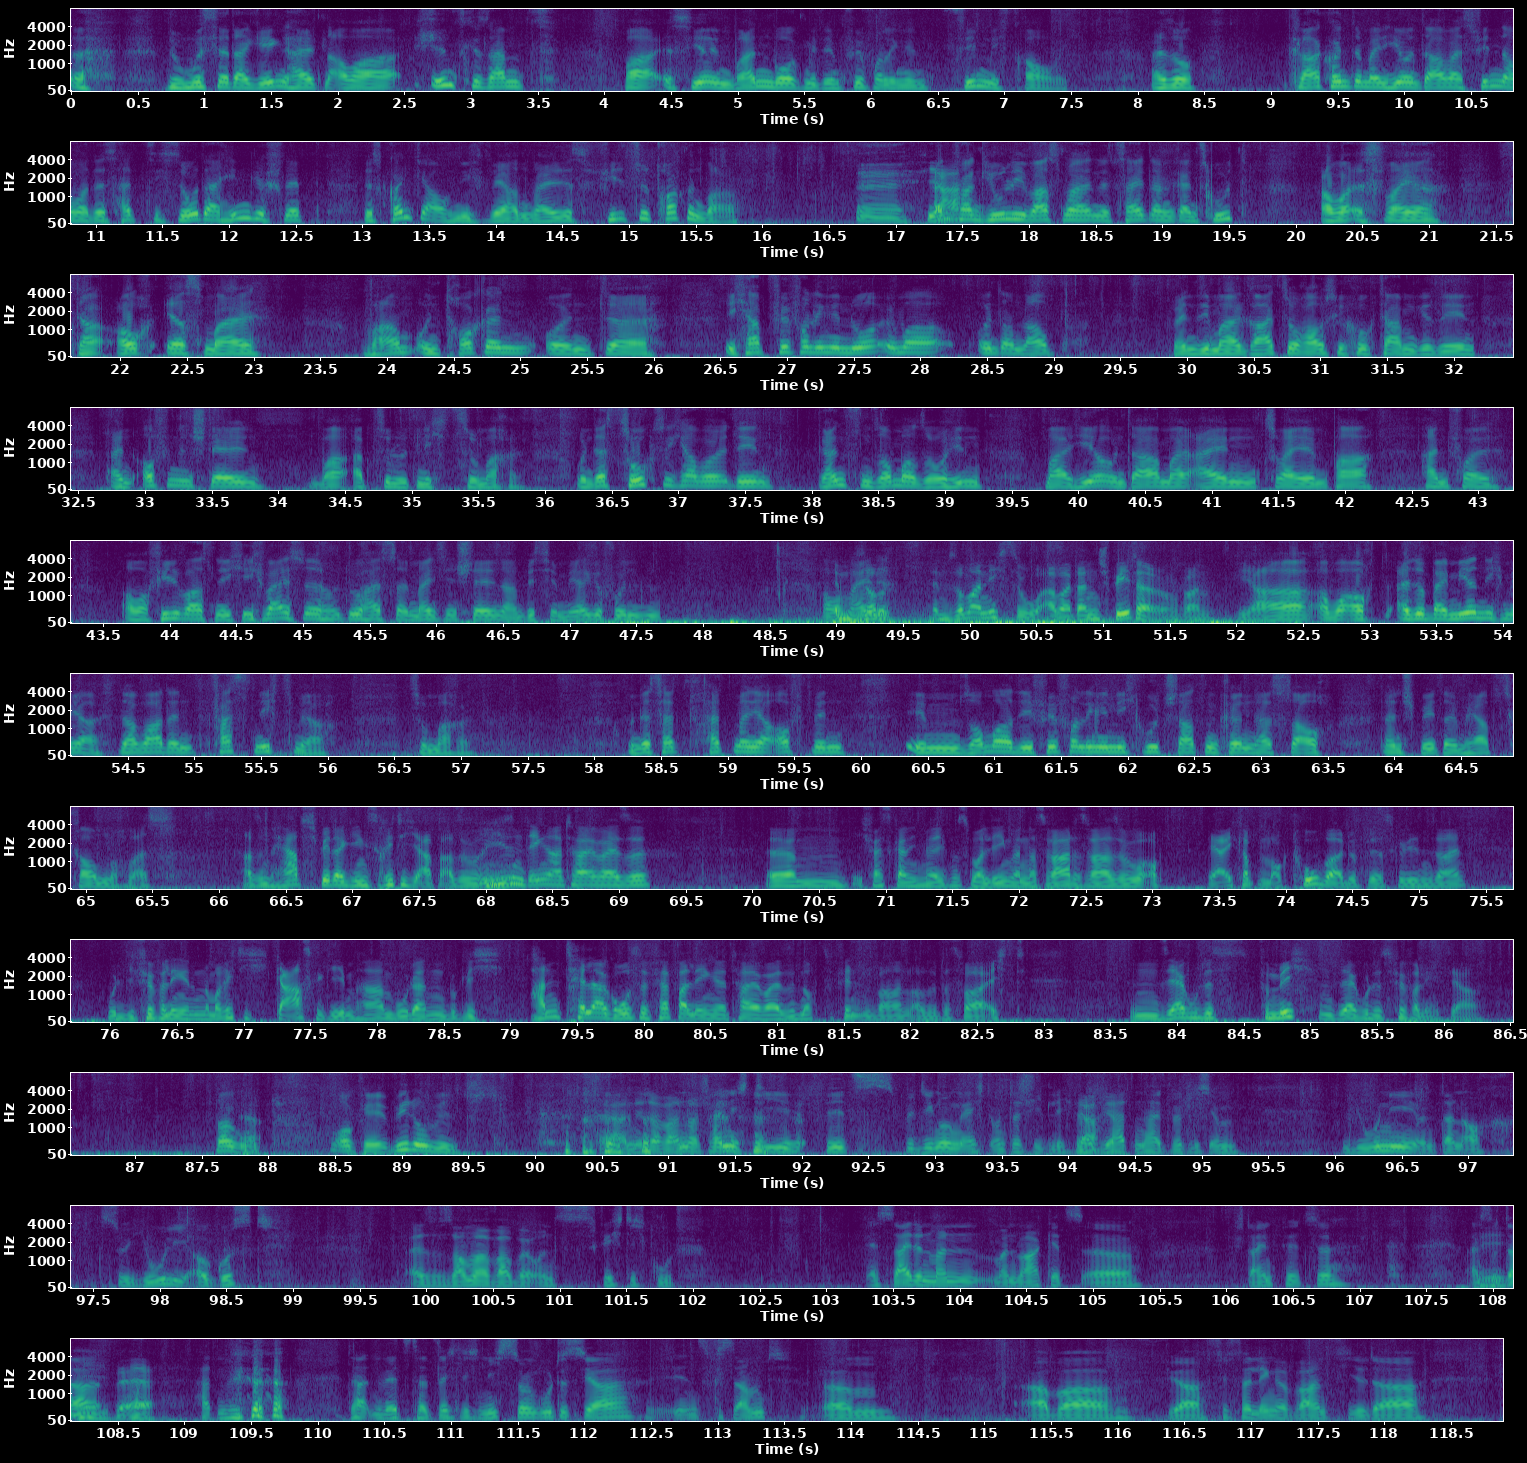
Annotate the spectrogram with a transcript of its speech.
äh, du musst ja dagegenhalten, aber insgesamt war es hier in Brandenburg mit den Pfifferlingen ziemlich traurig. Also klar konnte man hier und da was finden, aber das hat sich so dahingeschleppt, das konnte ja auch nicht werden, weil es viel zu trocken war. Äh, ja. Anfang Juli war es mal eine Zeit lang ganz gut, aber es war ja da auch erstmal warm und trocken und äh, ich habe Pfifferlinge nur immer unterm Laub, wenn sie mal gerade so rausgeguckt haben, gesehen. An offenen Stellen war absolut nichts zu machen. Und das zog sich aber den ganzen Sommer so hin, mal hier und da, mal ein, zwei, ein paar Handvoll. Aber viel war es nicht. Ich weiß, äh, du hast an manchen Stellen da ein bisschen mehr gefunden. Im, meine, Som Im Sommer nicht so, aber dann später irgendwann. ja, aber auch, also bei mir nicht mehr. Da war dann fast nichts mehr zu machen. Und das hat, hat man ja oft, wenn im Sommer die Pfifferlinge nicht gut starten können, hast du auch dann später im Herbst kaum noch was. Also im Herbst später ging es richtig ab. Also Riesendinger teilweise. Ähm, ich weiß gar nicht mehr, ich muss mal legen, wann das war. Das war so, ja, ich glaube im Oktober dürfte das gewesen sein, wo die Pfifferlinge dann nochmal richtig Gas gegeben haben, wo dann wirklich handtellergroße Pfefferlinge teilweise noch zu finden waren. Also das war echt ein sehr gutes, für mich ein sehr gutes Pfifferlingsjahr. Na gut, okay, wie du willst. Ja, nee, da waren wahrscheinlich die Pilzbedingungen echt unterschiedlich. Weil Ja. wir hatten halt wirklich im Juni und dann auch so Juli, August, also Sommer war bei uns richtig gut. Es sei denn, man, man mag jetzt äh, Steinpilze. Also Nee, da bäh. hatten wir, da hatten wir jetzt tatsächlich nicht so ein gutes Jahr insgesamt. Ähm, aber ja, Pfifferlinge waren viel da.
